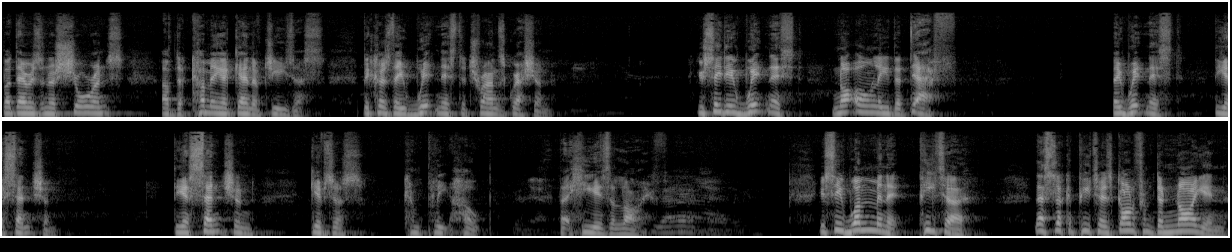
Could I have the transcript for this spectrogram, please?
but there is an assurance of the coming again of Jesus because they witnessed the transgression. You see, they witnessed not only the death, they witnessed the ascension. The ascension gives us complete hope that he is alive. You see, one minute, Peter, let's look at Peter, has gone from denying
